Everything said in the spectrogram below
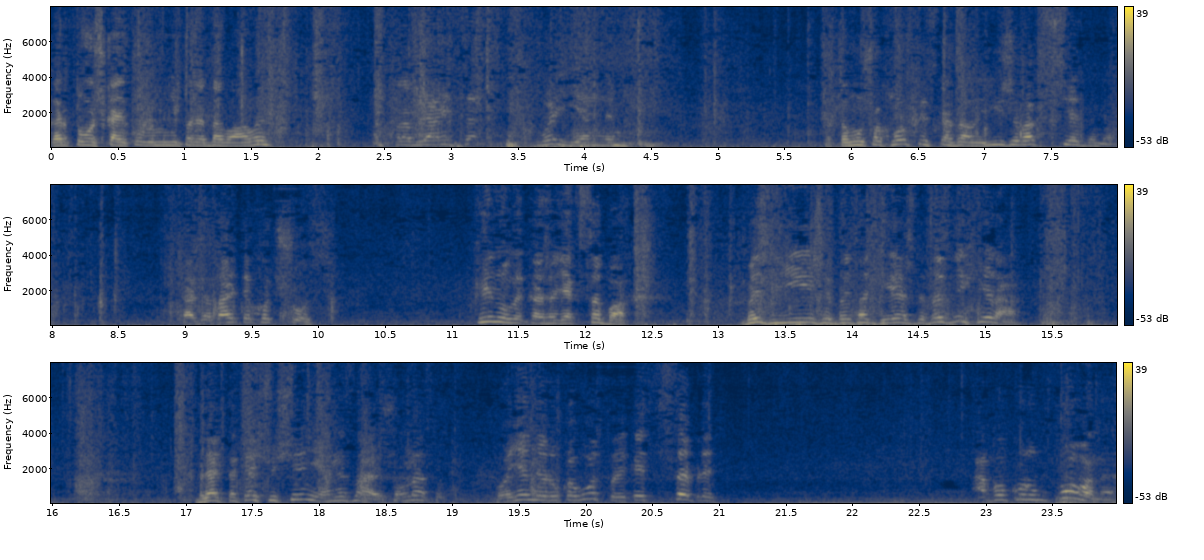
Картошка, яку ви мені передавали, відправляється воєнним. Тому що хлопці сказали, їжі вообще нема. Каже, дайте хоч щось. Кинули, каже, як собак. Без їжі, без одежди, без ніхіра. Блять, таке ощущение, я не знаю, що у нас воєнне руководство якесь все, блядь, або корумповане,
